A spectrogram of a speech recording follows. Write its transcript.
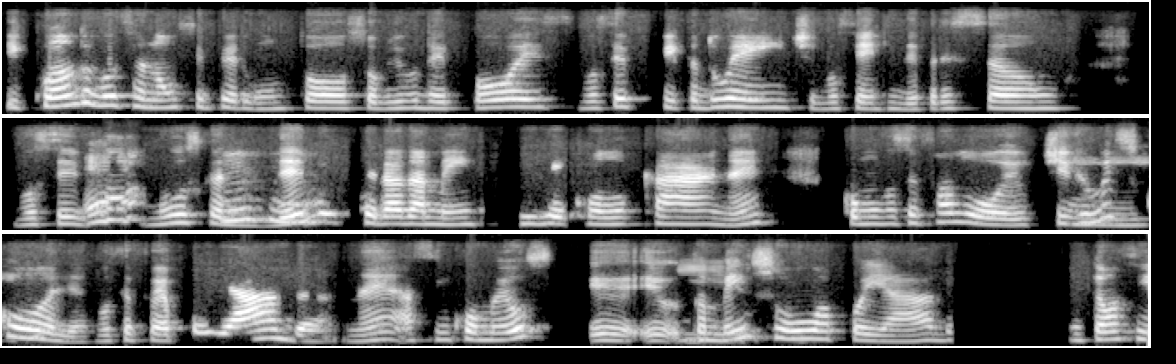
e quando você não se perguntou sobre o depois, você fica doente, você entra em depressão, você é. busca uhum. desesperadamente se recolocar, né? Como você falou, eu tive Sim. uma escolha, você foi apoiada, né? Assim como eu, eu também sou apoiada. Então, assim,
